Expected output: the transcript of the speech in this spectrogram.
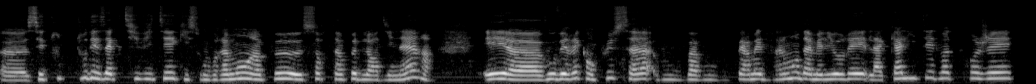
Euh, c'est toutes des activités qui sont vraiment un peu sortent un peu de l'ordinaire. Et euh, vous verrez qu'en plus, ça va vous permettre vraiment d'améliorer la qualité de votre projet,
